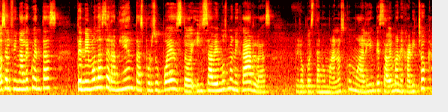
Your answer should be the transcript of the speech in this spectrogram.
o sea, al final de cuentas tenemos las herramientas, por supuesto, y sabemos manejarlas, pero pues tan humanos como alguien que sabe manejar y choca.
